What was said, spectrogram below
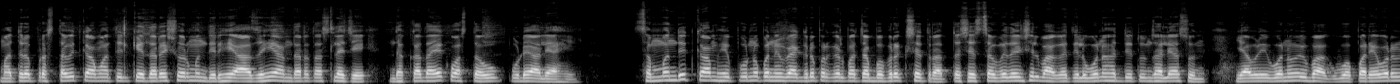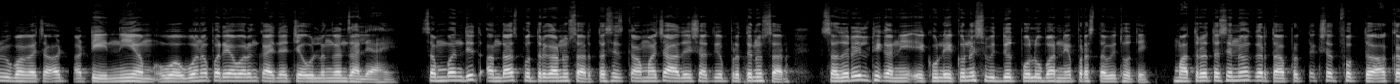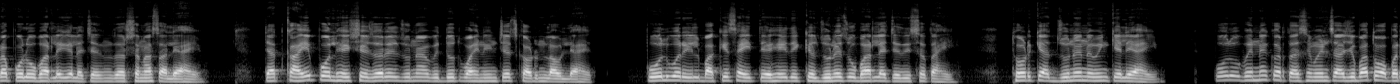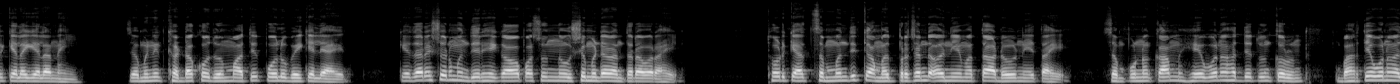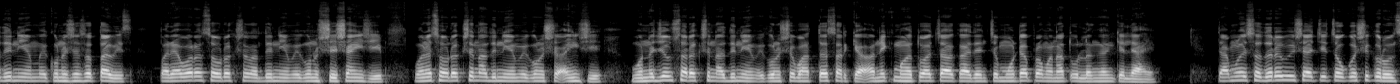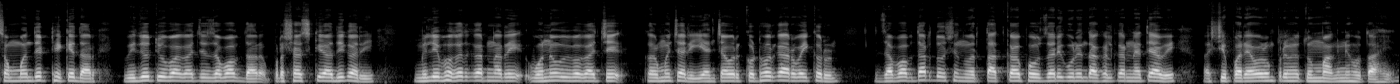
मात्र प्रस्तावित कामातील केदारेश्वर मंदिर हे आजही अंधारात असल्याचे धक्कादायक वास्तव पुढे आले आहे. संबंधित काम हे पूर्णपणे व्याघ्र प्रकल्पाच्या बफर क्षेत्रात तसेच संवेदनशील भागातील वनहद्दीतून झाले असून यावेळी वन विभाग व पर्यावरण विभागाच्या अट अटी नियम व वन पर्यावरण कायद्याचे उल्लंघन झाले आहे. संबंधित अंदाजपत्रकानुसार तसेच कामाच्या आदेशातील प्रतेनुसार सदरील ठिकाणी एकूण एकोणीस विद्युत पोल उभारणे प्रस्तावित होते. मात्र तसे न करता प्रत्यक्षात फक्त अकरा पोल उभारले गेल्याचे निदर्शनास आले आहे. त्यात काही पोल हे शेजारील जुन्या विद्युत वाहिनींचेच काढून लावले आहेत. पोलवरील बाकी साहित्य हे देखील जुनेच उभारल्याचे दिसत आहे. थोडक्यात जुने नवीन केले आहे. पोल उभे न करता सिमेंटचा अजिबात वापर केला गेला नाही. जमिनीत खड्डा खोदून मातीत पोल उभे केले आहेत. केदारेश्वर मंदिर हे गावापासून नऊशे मीटर अंतरावर आहे. थोडक्यात संबंधित कामात प्रचंड अनियमितता आढळून येत आहे. संपूर्ण काम हे वन हद्दीतून करून भारतीय वन अधिनियम एकोणीसशे सत्तावीस पर्यावरण संरक्षण अधिनियम एकोणीसशे शहाऐंशी वन संरक्षण अधिनियम एकोणीसशे ऐंशी वन्यजीव संरक्षण अधिनियम एकोणीसशे बहात्तरसारख्या अनेक महत्त्वाच्या कायद्यांचे मोठ्या प्रमाणात उल्लंघन केले आहे. त्यामुळे सदर विषयाची चौकशी करून संबंधित ठेकेदार विद्युत विभागाचे जबाबदार प्रशासकीय अधिकारी मिलीभगत करणारे वन विभागाचे कर्मचारी यांच्यावर कठोर कारवाई करून जबाबदार दोषींवर तात्काळ फौजदारी गुन्हे दाखल करण्यात यावे अशी पर्यावरणप्रेमीतून मागणी होत आहे.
